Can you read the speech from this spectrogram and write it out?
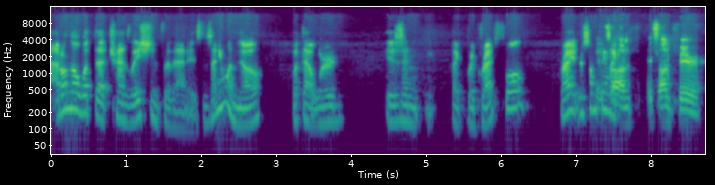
I don't know what the translation for that is. Does anyone know what that word is in like regretful, right, or something It's like? on. It's unfair.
